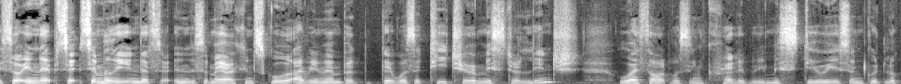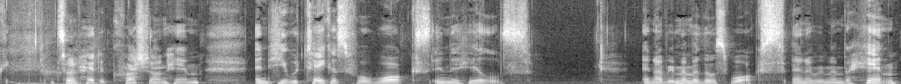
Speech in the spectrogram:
so in that similarly in this in this American school, I remember there was a teacher, Mr. Lynch, who I thought was incredibly mysterious and good looking. so I had a crush on him, and he would take us for walks in the hills. And I remember those walks, and I remember him,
